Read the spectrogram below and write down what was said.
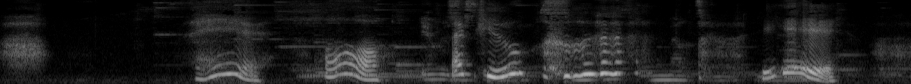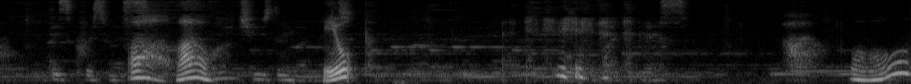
에, 어, thank you. 예. This Christmas, 아, 와우. you choose the moment. Yep. Find the bliss. 어?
